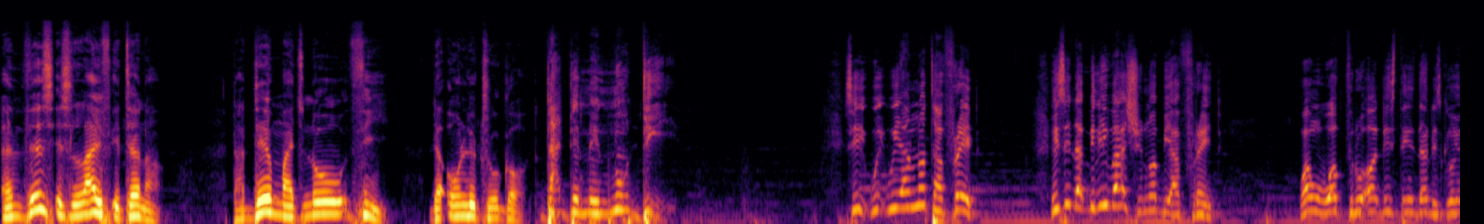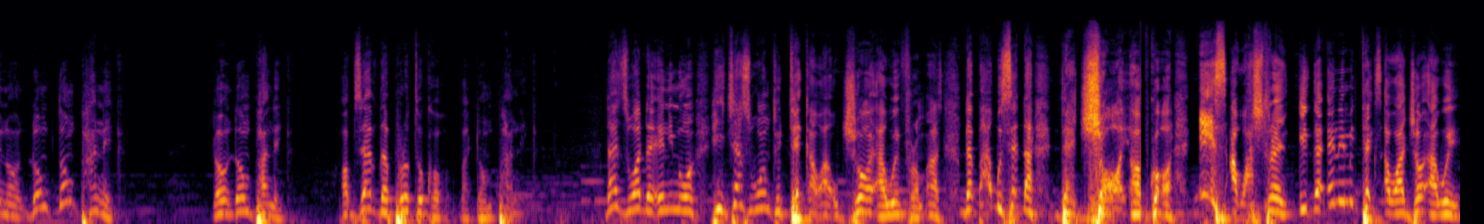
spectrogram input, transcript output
And this is life eternal, that they might know thee, the only true God. That they may know thee. See, we, we are not afraid. You see, the believer should not be afraid. When we walk through all these things that is going on, don't don't panic. Don't don't panic. Observe the protocol, but don't panic. That's what the enemy wants. He just wants to take our joy away from us. The Bible said that the joy of God is our strength. If the enemy takes our joy away,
